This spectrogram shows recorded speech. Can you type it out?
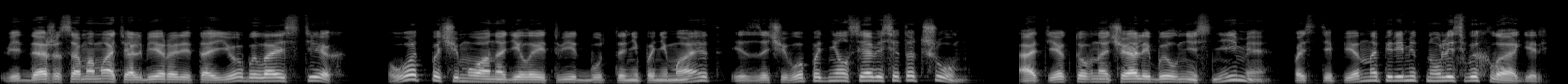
Ведь даже сама мать Альбера Ритайо была из тех. Вот почему она делает вид, будто не понимает, из-за чего поднялся весь этот шум. А те, кто вначале был не с ними, постепенно переметнулись в их лагерь.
